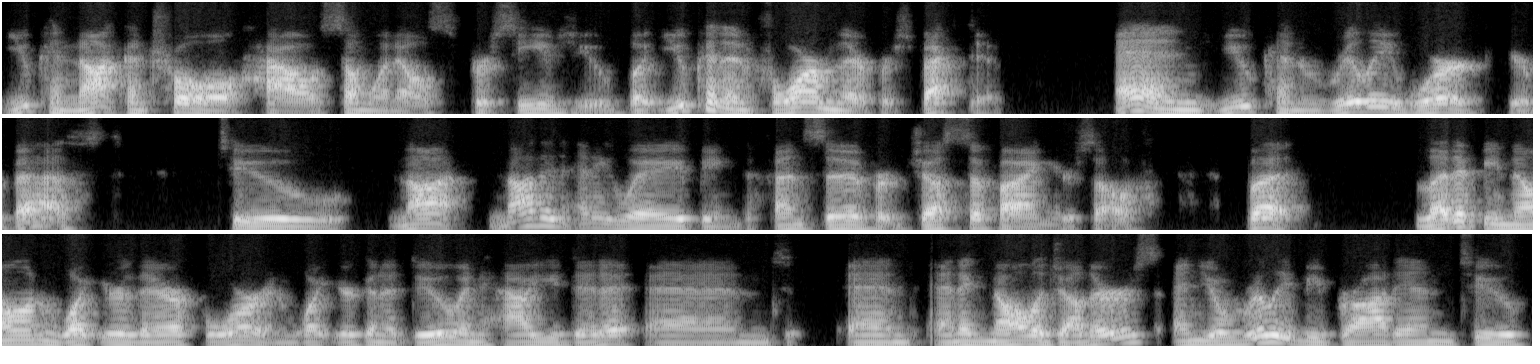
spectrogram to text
you cannot control how someone else perceives you, but you can inform their perspective and you can really work your best to not not in any way being defensive or justifying yourself, but let it be known what you're there for and what you're going to do and how you did it and and and acknowledge others and you'll really be brought into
